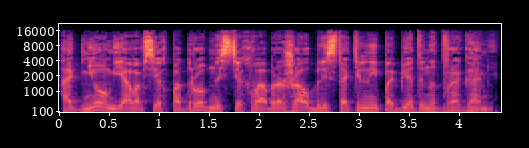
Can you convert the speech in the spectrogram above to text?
а днем я во всех подробностях воображал блистательные победы над врагами.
